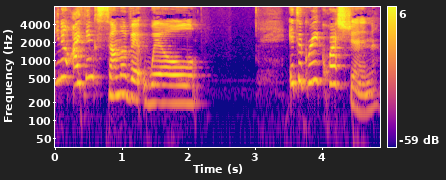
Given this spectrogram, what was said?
You know, I think some of it will. It's a great question.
